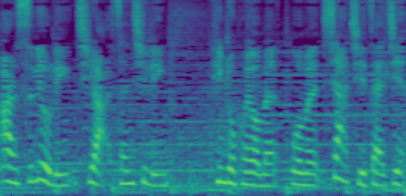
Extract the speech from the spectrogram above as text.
二四六零七二三七零。听众朋友们，我们下期再见。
